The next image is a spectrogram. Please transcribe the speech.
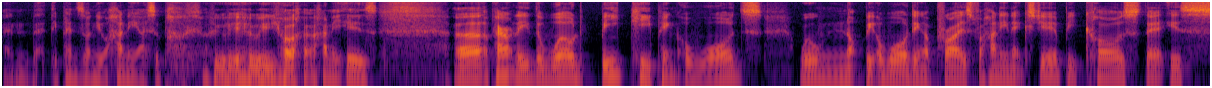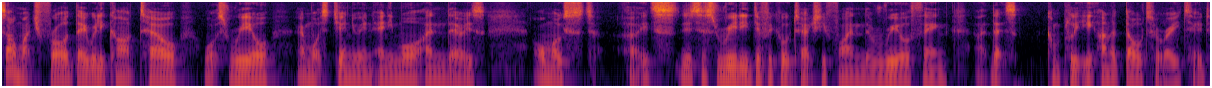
and that depends on your honey, I suppose, who, who your honey is. Uh, apparently, the World Beekeeping Awards will not be awarding a prize for honey next year because there is so much fraud. They really can't tell what's real and what's genuine anymore. And there is almost uh, it's it's just really difficult to actually find the real thing uh, that's completely unadulterated.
